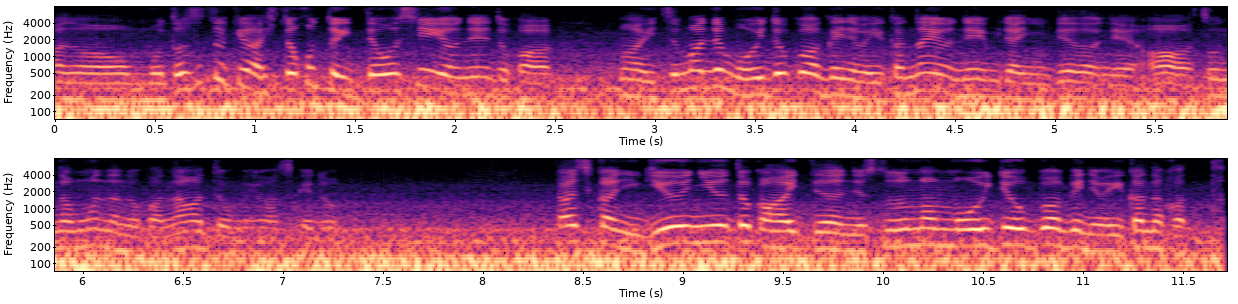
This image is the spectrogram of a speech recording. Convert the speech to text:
あの戻す時は一言言ってほしいよねとかまあいつまでも置いとくわけにはいかないよねみたいに言ってたんでああそんなもんなのかなって思いますけど確かに牛乳とか入ってたんでそのまま置いておくわけにはいかなかった。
